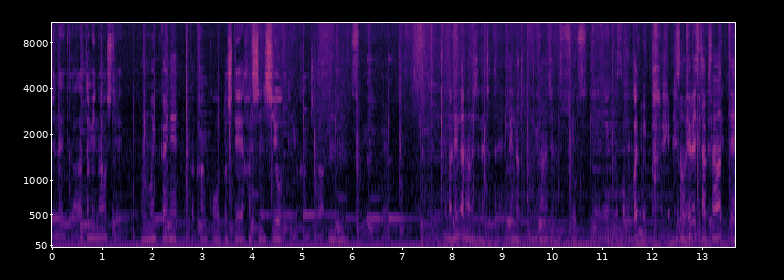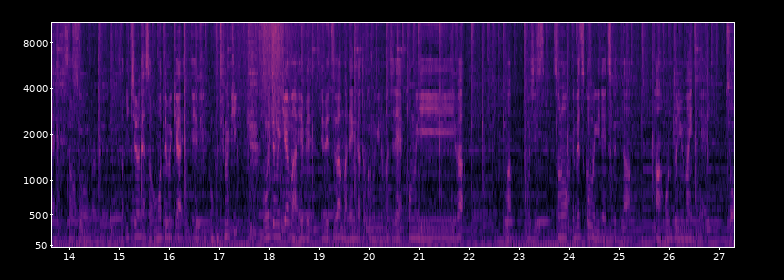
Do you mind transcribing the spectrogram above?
じゃないけど改め直してもう一回ねなんか観光として発信しようっていう感じがうんうん。するよね。なんかレンガの話になっちゃったね。レンガと小麦の話になっちそうっすね。レンガまあ他にもいっぱいゃったそう江別たくさんあってそう。そうなんだよね。そう一応ねそう表向きはえ表向き？表向きは まあ江別江別はまあレンガと小麦の町で小麦はまあ美味しいです。その江別小麦で作ったパン本当にうまいんでそう。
